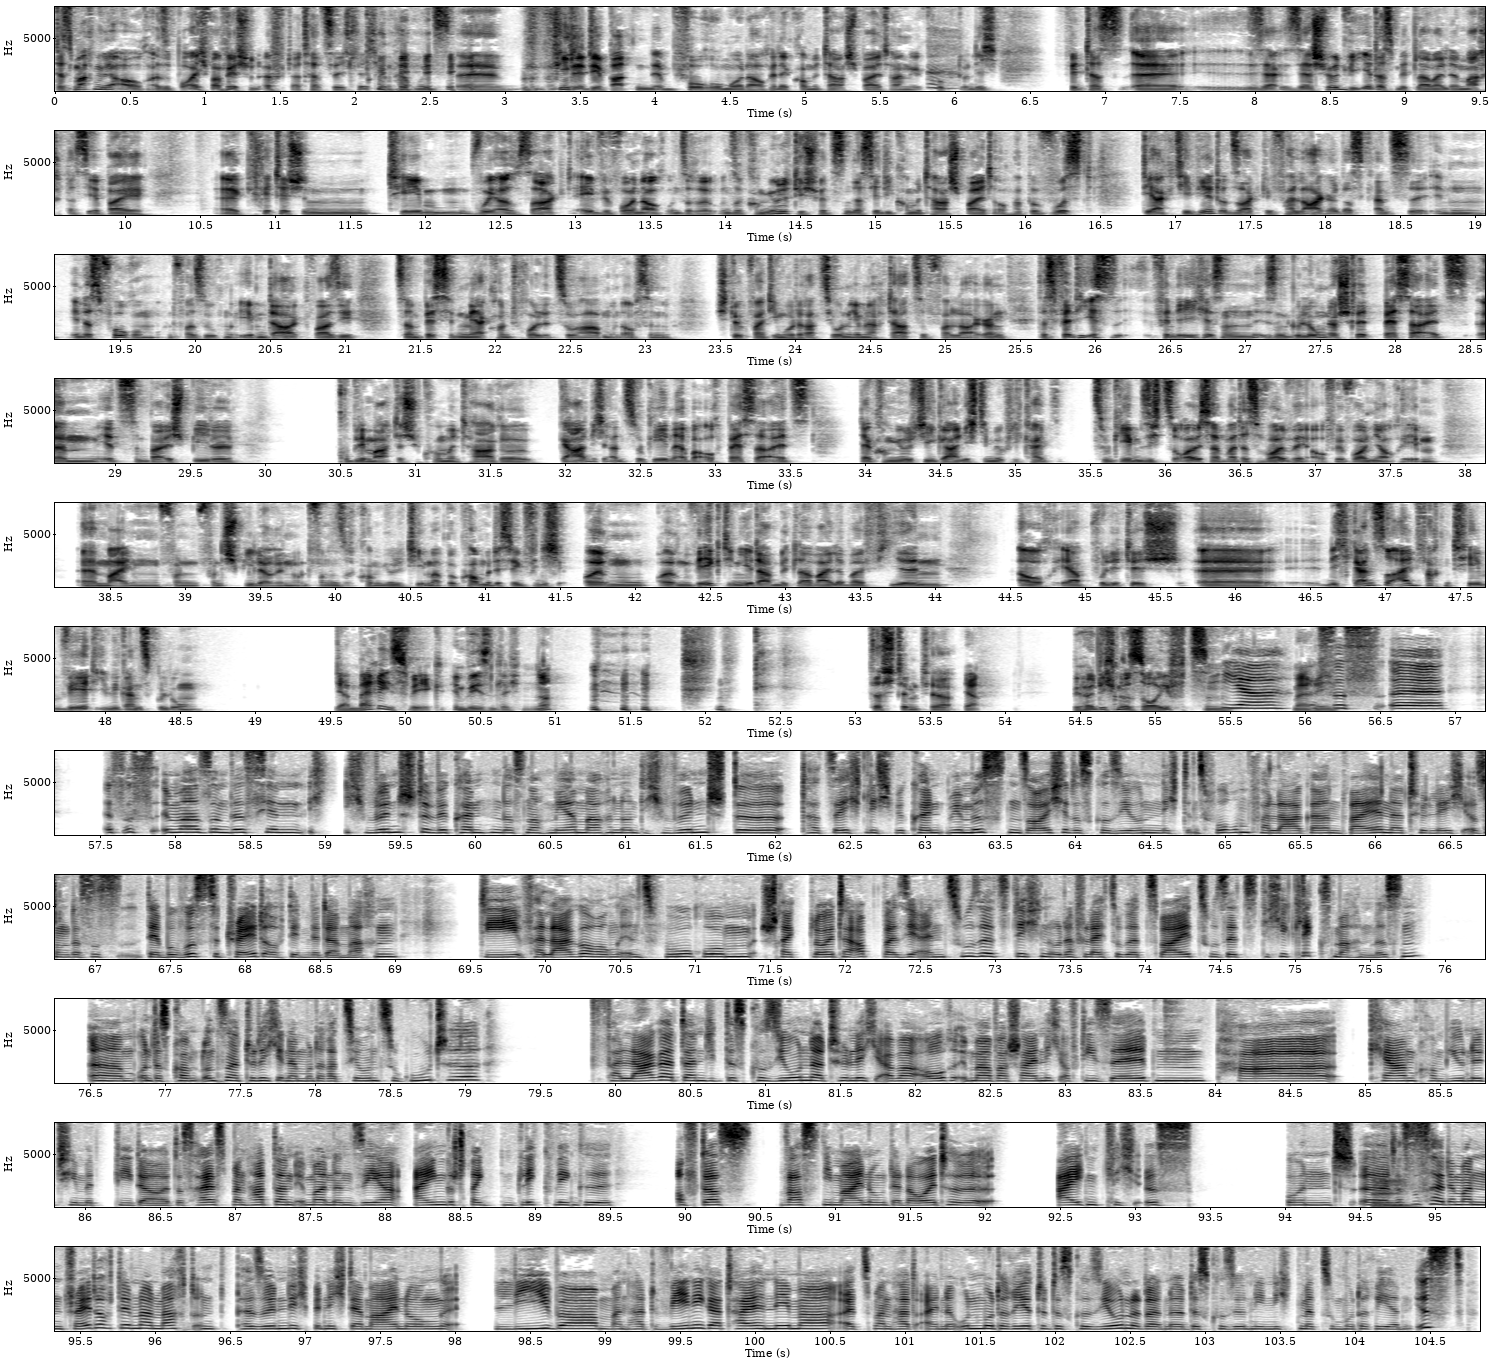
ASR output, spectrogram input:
Das machen wir auch. Also bei euch waren wir schon öfter tatsächlich und haben uns äh, viele Debatten im Forum oder auch in der Kommentarspalte angeguckt. Und ich finde das äh, sehr, sehr schön, wie ihr das mittlerweile macht, dass ihr bei äh, kritischen Themen, wo ihr auch sagt, ey, wir wollen auch unsere, unsere Community schützen, dass ihr die Kommentarspalte auch mal bewusst deaktiviert und sagt, wir verlagern das Ganze in, in das Forum und versuchen eben da quasi so ein bisschen mehr Kontrolle zu haben und auch so ein Stück weit die Moderation eben nach da zu verlagern. Das finde ich, ist, finde ich, ist ein, ist ein gelungener Schritt, besser als ähm, jetzt zum Beispiel problematische Kommentare gar nicht anzugehen, aber auch besser als der Community gar nicht die Möglichkeit zu geben, sich zu äußern, weil das wollen wir ja auch. Wir wollen ja auch eben äh, Meinungen von, von Spielerinnen und von unserer Community immer bekommen. Und deswegen finde ich euren, euren Weg, den ihr da mittlerweile bei vielen auch eher politisch äh, nicht ganz so einfachen Themen wählt, irgendwie ganz gelungen. Ja, Marys Weg im Wesentlichen, ne? das stimmt, ja. Ja. Wir hören dich nur seufzen. Ja, Mary. es ist, äh, es ist immer so ein bisschen, ich, ich wünschte, wir könnten das noch mehr machen und ich wünschte tatsächlich, wir könnten, wir müssten solche Diskussionen nicht ins Forum verlagern, weil natürlich, also das ist der bewusste Trade-off, den wir da machen. Die Verlagerung ins Forum schreckt Leute ab, weil sie einen zusätzlichen oder vielleicht sogar zwei zusätzliche Klicks machen müssen. Ähm, und das kommt uns natürlich in der Moderation zugute verlagert dann die Diskussion natürlich aber auch immer wahrscheinlich auf dieselben paar Kern-Community-Mitglieder. Das heißt, man hat dann immer einen sehr eingeschränkten Blickwinkel auf das, was die Meinung der Leute eigentlich ist. Und äh, mhm. das ist halt immer ein Trade-off, den man macht. Und persönlich bin ich der Meinung, lieber man hat weniger Teilnehmer, als man hat eine unmoderierte Diskussion oder eine Diskussion, die nicht mehr zu moderieren ist.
